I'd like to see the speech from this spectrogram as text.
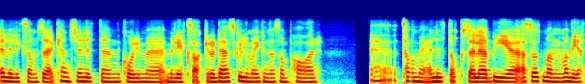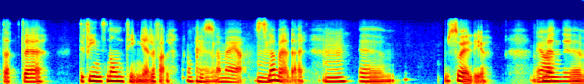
eller liksom sådär, kanske en liten korg med, med leksaker. Och där skulle man ju kunna som par eh, ta med lite också, eller be, alltså att man, man vet att eh, det finns någonting i alla fall. Och pyssla med ja. Pyssla med där. Mm. Ehm, så är det ju. Ja. Men eh,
